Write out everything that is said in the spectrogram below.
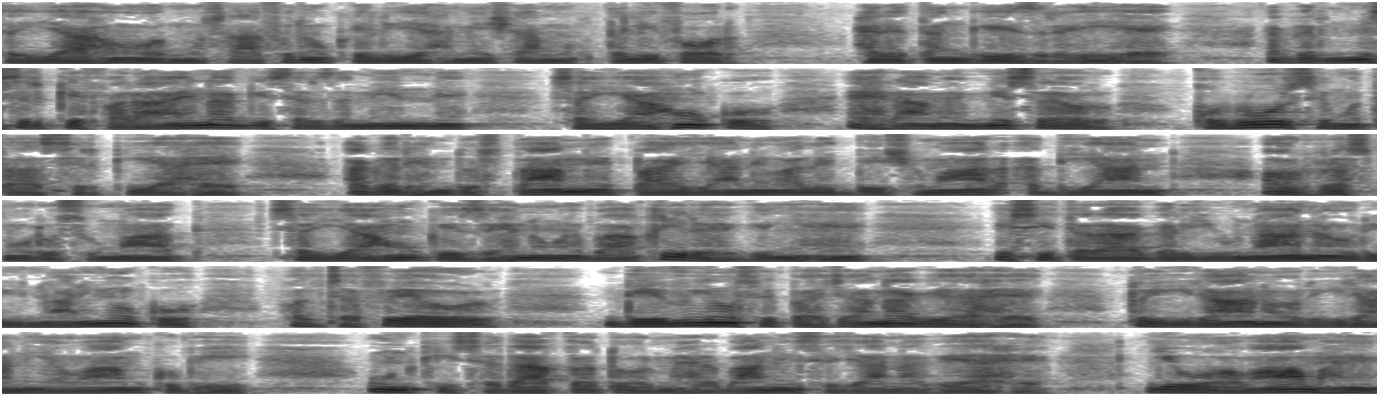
سیاحوں اور مسافروں کے لیے ہمیشہ مختلف اور حیرت انگیز رہی ہے۔ اگر مصر کے فرائنہ کی سرزمین نے سیاحوں کو احرام مصر اور قبور سے متاثر کیا ہے، اگر ہندوستان میں پائے جانے والے بے شمار ادیان اور رسم و رسومات سیاحوں کے ذہنوں میں باقی رہ گئی ہیں، اسی طرح اگر یونان اور یونانیوں کو فلسفے اور دیویوں سے پہچانا گیا ہے، تو ایران اور ایرانی عوام کو بھی ان کی صداقت اور مہربانی سے جانا گیا ہے۔ یہ وہ عوام ہیں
